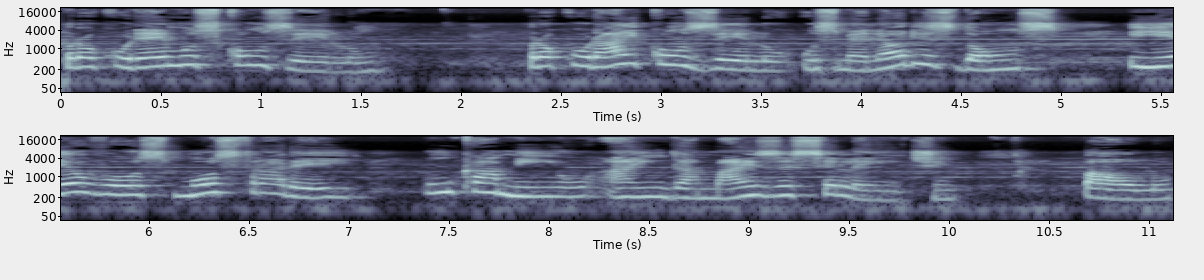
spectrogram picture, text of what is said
Procuremos com zelo. Procurai com zelo os melhores dons, e eu vos mostrarei um caminho ainda mais excelente. Paulo,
